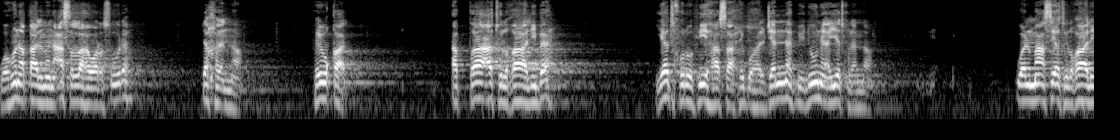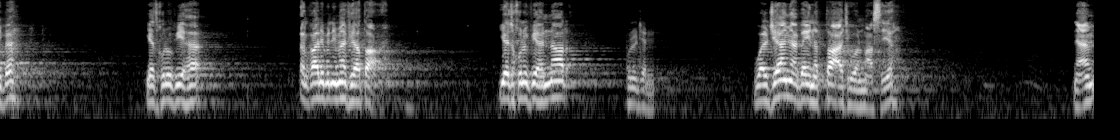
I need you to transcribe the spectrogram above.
وهنا قال من عصى الله ورسوله دخل النار. فيقال الطاعة الغالبة يدخل فيها صاحبها الجنة بدون أن يدخل النار. والمعصية الغالبة يدخل فيها الغالب اللي ما فيها طاعة. يدخل فيها النار كل الجنة. والجامع بين الطاعة والمعصية. نعم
